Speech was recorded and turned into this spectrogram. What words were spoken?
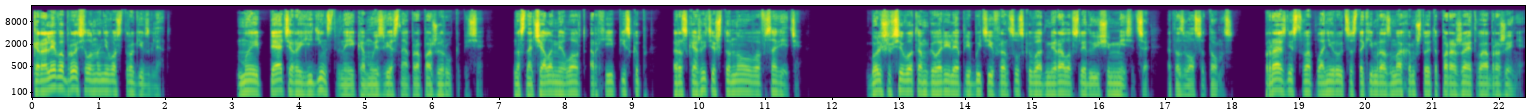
Королева бросила на него строгий взгляд. Мы пятеро единственные, кому известно о пропаже рукописи. Но сначала, милорд архиепископ, расскажите, что нового в совете. Больше всего там говорили о прибытии французского адмирала в следующем месяце, отозвался Томас. Празднество планируется с таким размахом, что это поражает воображение.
